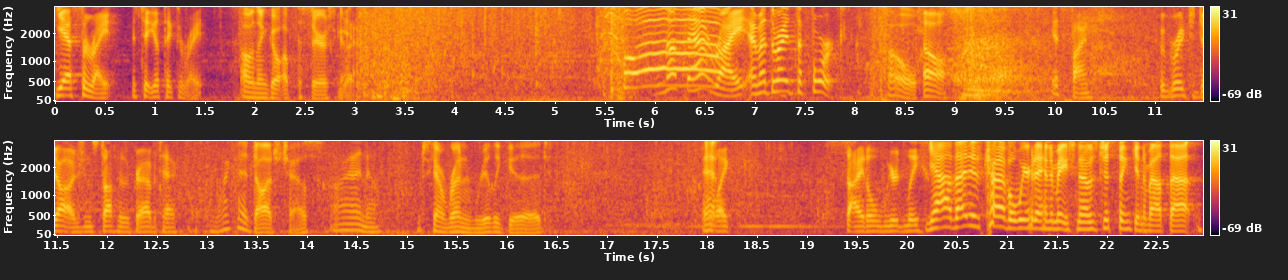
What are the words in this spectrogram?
Yeah, it's the right. It's it. You'll take the right. Oh, and then go up the stairs, guys. Not that right. I meant the right at the fork. Oh, Oh, it's fine. We're right to dodge and stop his grab attack. I'm not gonna dodge, Chaz. Oh, I know. I'm just gonna run really good. Eh, Like sidle weirdly. yeah, that is kind of a weird animation. I was just thinking about that.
